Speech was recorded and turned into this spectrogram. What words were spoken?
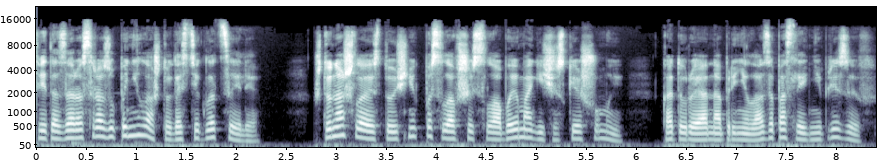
Светозара сразу поняла, что достигла цели, что нашла источник, посылавший слабые магические шумы, которые она приняла за последний призыв.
